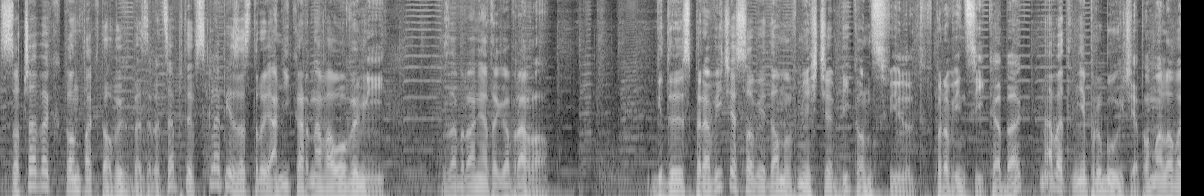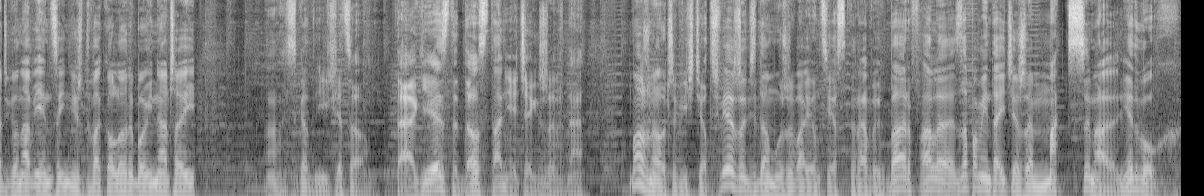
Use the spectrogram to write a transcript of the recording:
soczewek kontaktowych bez recepty w sklepie ze strojami karnawałowymi. Zabrania tego prawo. Gdy sprawicie sobie dom w mieście Beaconsfield w prowincji Quebec, nawet nie próbujcie pomalować go na więcej niż dwa kolory, bo inaczej... Zgadnijcie co. Tak jest, dostaniecie grzywnę. Można oczywiście odświeżyć dom używając jaskrawych barw, ale zapamiętajcie, że maksymalnie dwóch.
